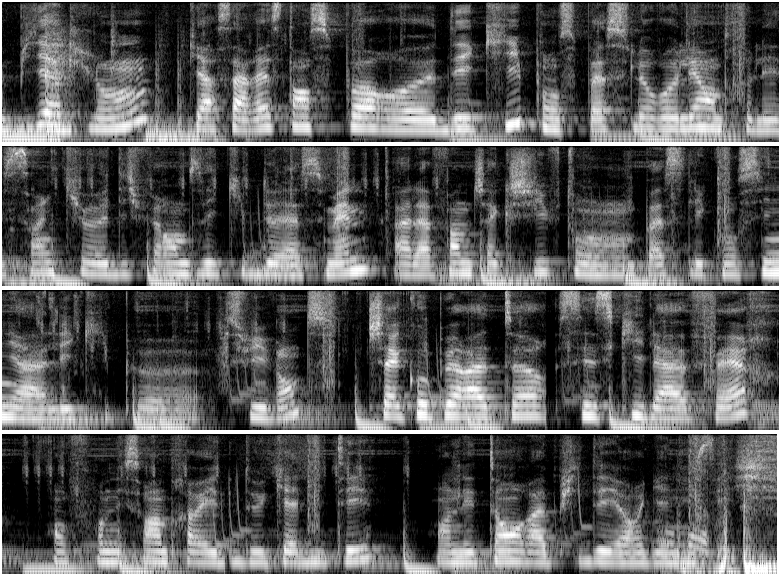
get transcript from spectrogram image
biathlon, car ça reste un sport euh, d'équipe. On se passe le relais entre les cinq euh, différentes équipes de la semaine. À la fin de chaque shift, on passe les consignes à l'équipe euh, suivante. Chaque opérateur sait ce qu'il a à faire en fournissant un travail de qualité, en étant rapide et organisé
